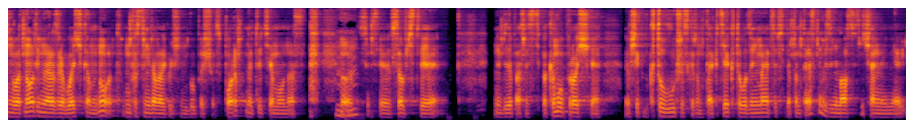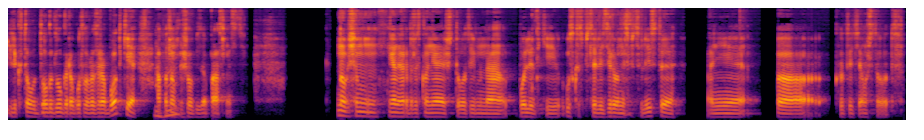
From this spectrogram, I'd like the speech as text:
Вот, но вот именно разработчикам, ну, вот, мы просто недавно такой очень был большой спор на эту тему у нас, mm-hmm. ну, в, смысле, в сообществе на безопасности, типа, кому проще, вообще, кто лучше, скажем так, те, кто вот занимается всегда пентестами, занимался изначально ими, или кто вот долго-долго работал в разработке, mm-hmm. а потом пришел в безопасность. Ну, в общем, я, наверное, даже склоняюсь, что вот именно более такие узкоспециализированные специалисты, они э, круты тем, что вот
